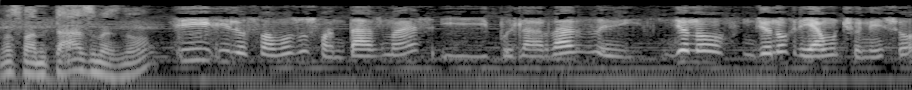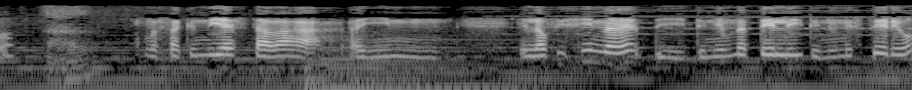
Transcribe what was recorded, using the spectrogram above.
Los fantasmas, ¿no? Sí, sí, los famosos fantasmas y pues la verdad eh, yo no, yo no creía mucho en eso. Ajá. Hasta que un día estaba ahí en, en la oficina y tenía una tele y tenía un estéreo.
